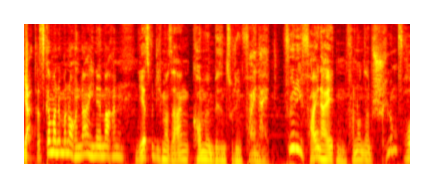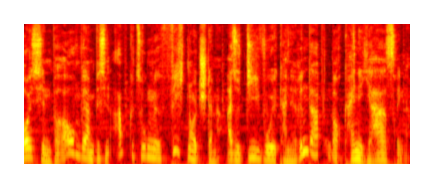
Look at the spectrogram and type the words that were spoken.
ja, das kann man immer noch im Nachhinein machen. Jetzt würde ich mal sagen, kommen wir ein bisschen zu den Feinheiten. Für die Feinheiten von unserem Schlumpfhäuschen brauchen wir ein bisschen abgezogene Fichtenholzstämme. Also die, wo ihr keine Rinde habt und auch keine Jahresringe.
